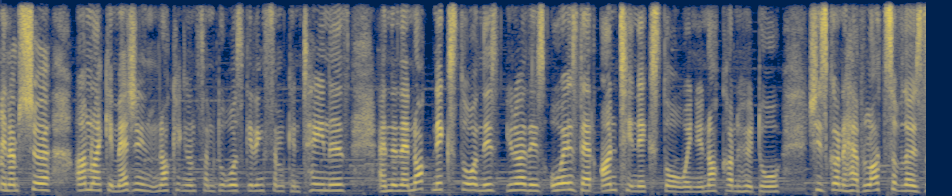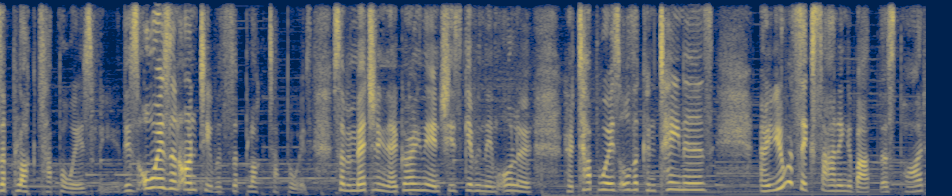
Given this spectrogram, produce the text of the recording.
and I'm sure I'm like imagining knocking on some doors, getting some containers, and then they knock next door, and there's you know there's always that auntie next door when you knock on her door. She's going to have lots of those Ziploc Tupperwares for you. There's always an auntie with Ziploc Tupperwares. So I'm imagining they're going there and she's giving them all her her Tupperwares, all the containers. And you know what's exciting about this part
